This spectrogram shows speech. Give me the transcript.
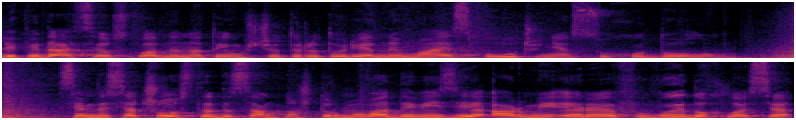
Ліквідація ускладнена тим, що територія не має сполучення з суходолом. 76-та десантно-штурмова дивізія армії РФ видохлася.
